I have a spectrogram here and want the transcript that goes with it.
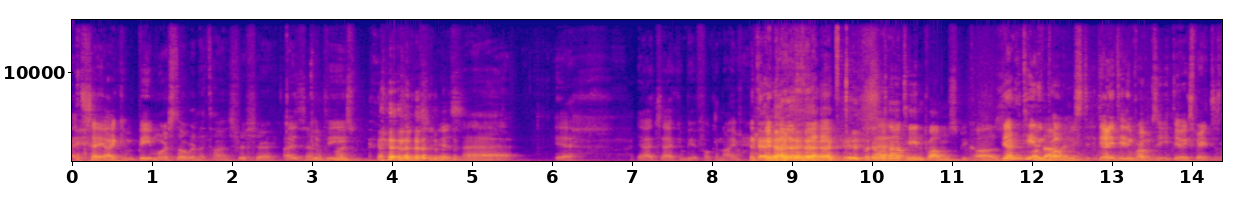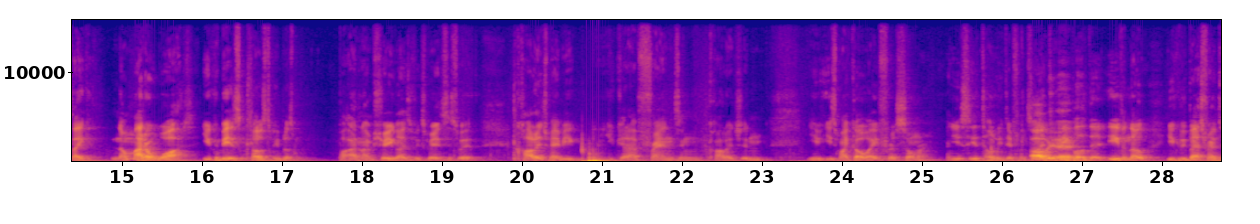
I'd say I can be more stubborn at times for sure. I Sounds could be. nice. Uh, yeah. Yeah, I'd say I can be a fucking nightmare. But there was no um, teething problems because The only of teething that, problems, really. the only teething problems that you do experience is like no matter what, you can be as close to people as, and I'm sure you guys have experienced this with college. Maybe you could have friends in college, and you you might go away for a summer, and you see a totally different side Oh, to yeah. people. That even though you could be best friends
